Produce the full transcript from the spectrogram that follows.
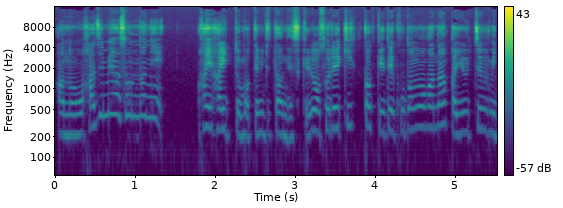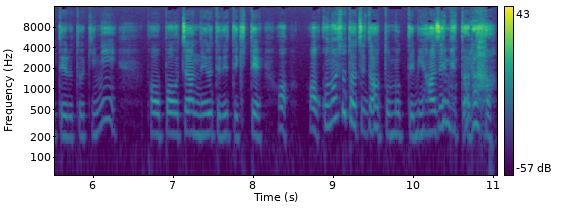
あの初めはそんなにはいはいって思って見てたんですけどそれきっかけで子供がなんか YouTube 見てる時に「パオパオチャンネル」って出てきてああこの人たちだと思って見始めたら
